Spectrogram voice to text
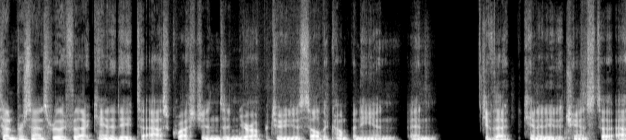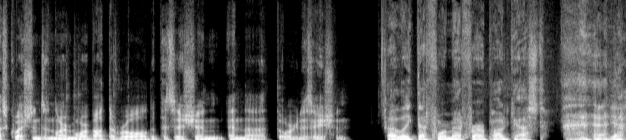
10% is really for that candidate to ask questions and your opportunity to sell the company and and give that candidate a chance to ask questions and learn more about the role, the position, and the, the organization. I like that format for our podcast. yeah.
